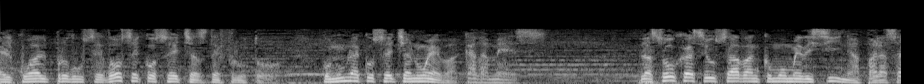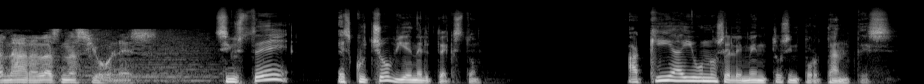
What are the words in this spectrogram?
el cual produce doce cosechas de fruto, con una cosecha nueva cada mes. Las hojas se usaban como medicina para sanar a las naciones. Si usted escuchó bien el texto, aquí hay unos elementos importantes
